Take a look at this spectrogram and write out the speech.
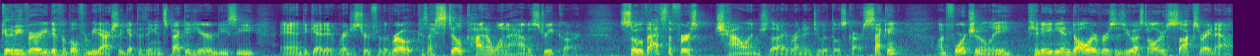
gonna be very difficult for me to actually get the thing inspected here in BC and to get it registered for the road because I still kind of want to have a street car. So that's the first challenge that I run into with those cars. Second, Unfortunately, Canadian dollar versus US dollar sucks right now.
